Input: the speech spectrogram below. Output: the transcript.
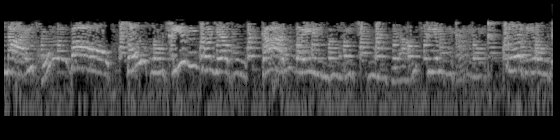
乃同胞手不轻，我也不敢为你去讲情，可丢了。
